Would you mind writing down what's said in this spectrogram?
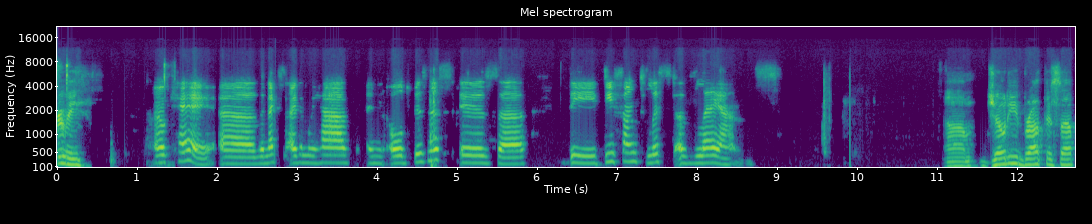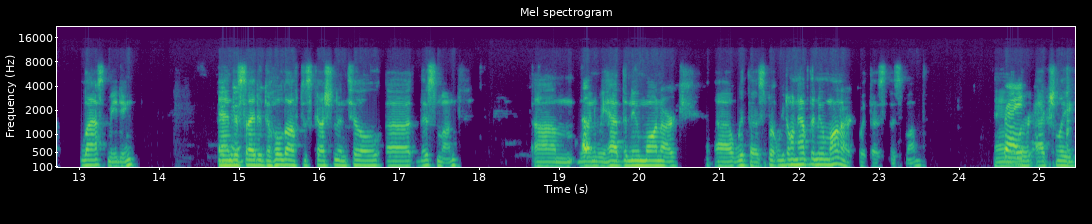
Ruby, Okay, uh, the next item we have in old business is uh, the defunct list of lands. um, Jody brought this up last meeting and Mhm. decided to hold off discussion until uh, this month um, when we had the new monarch uh, with us, but we don't have the new monarch with us this month. And Right. we're actually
